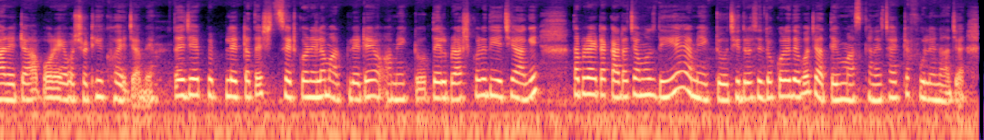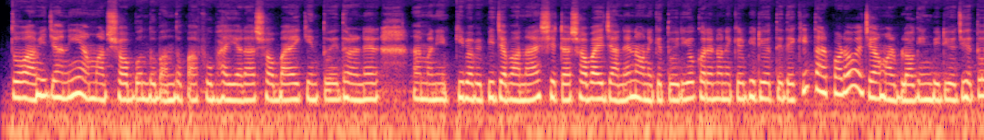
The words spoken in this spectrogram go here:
আর এটা পরে অবশ্য ঠিক হয়ে যাবে। তো এই যে প্লেটটাতে সেট করে নিলাম, আর প্লেটে আমি একটু তেল ব্রাশ করে দিয়েছি আগে। তারপরে একটা কাঁটা চামচ দিয়ে আমি একটু ছিদ্র ছিদ্র করে দেবো, যাতে মাঝখানের সাইডটা ফুলে না যায়। তো আমি জানি আমার সব বন্ধু বান্ধব আপু, ভাইয়ারা সবাই কিন্তু এই ধরনের মানে কীভাবে পিজা বানায় সেটা সবাই জানেন, অনেকে তৈরিও করেন, অনেকের ভিডিওতে দেখি। তারপরেও যে আমার ব্লগিং ভিডিও যেহেতু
